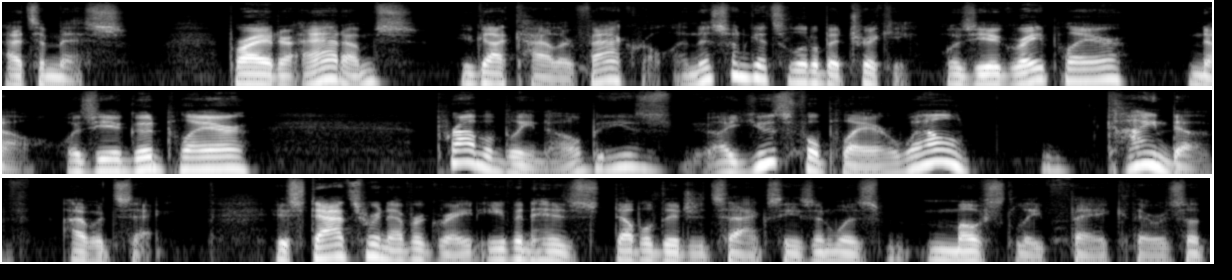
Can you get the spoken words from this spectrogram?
That's a miss. Prior to Adams, you got Kyler Fackrell, and this one gets a little bit tricky. Was he a great player? No. Was he a good player? Probably no, but he's a useful player. Well, kind of, I would say. His stats were never great. Even his double digit sack season was mostly fake. There was a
